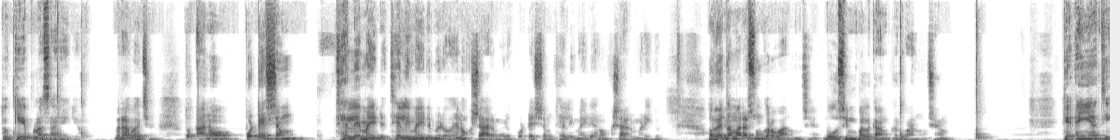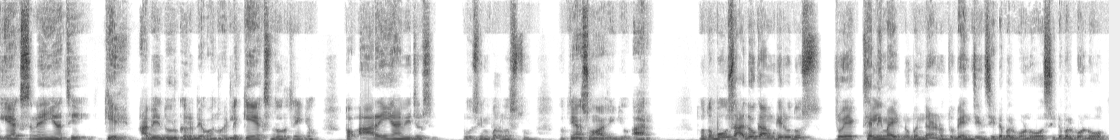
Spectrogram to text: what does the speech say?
તો કે પ્લસ આવી ગયો. બરાબર છે? તો આનો પોટેશિયમ થેલેમાઇડ, થેલિમાઇડ મેળવો, એનો ક્ષાર મેળવો, પોટેશિયમ, થેલિમાઇડ, એનો ક્ષાર મળી ગયો. હવે તમારે શું કરવાનું છે? બહુ સિમ્પલ કામ કરવાનું છે. કે અહીંયાથી એક્સ ને અહીંયાથી કે, આ બે દૂર કરી દેવાનું, એટલે કે એક્સ દૂર થઈ ગયો. તો આર અહીંયા આવી જશે. બહુ સિમ્પલ વસ્તુ. તો ત્યાં શું આવી ગયું? આર. તો બહુ સાદું કામ કર્યું દોસ્ત. જો એક થેલિમાઇડનું બંધારણ હતું, benzene C double bond O, C double bond O,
